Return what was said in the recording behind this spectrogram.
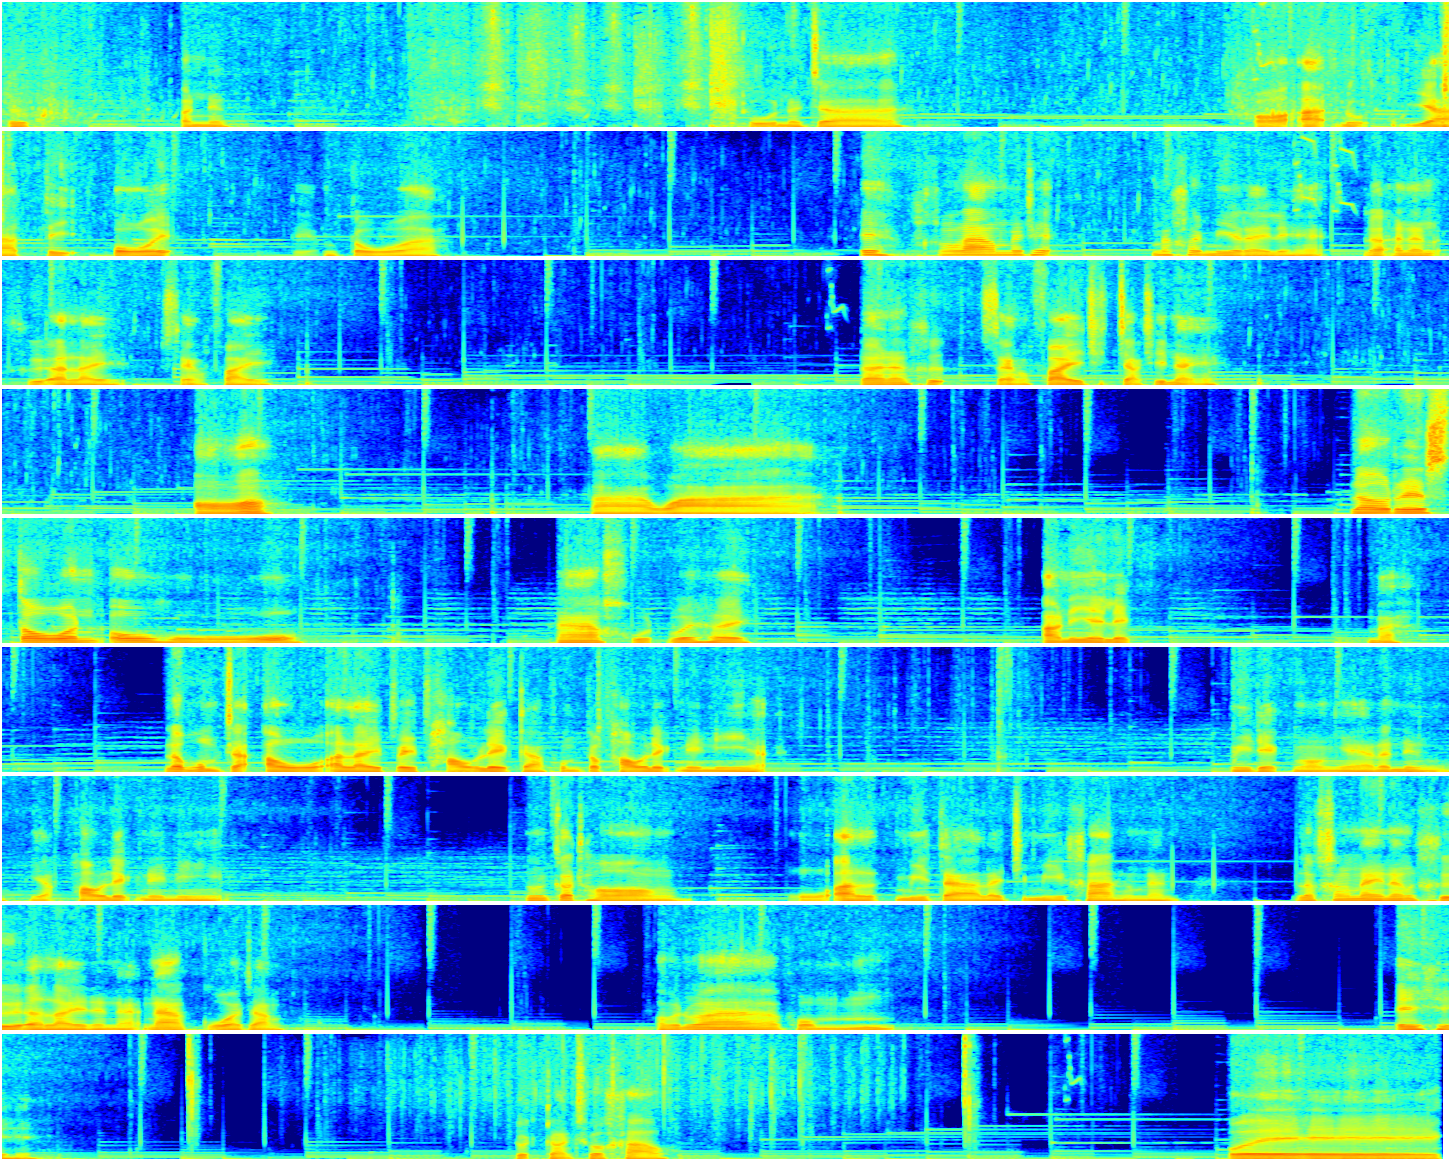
อึบอันหนึ่งกูนะจ๊ะขออนุญาติ โอ้ยเตรียมตัว อ๊ะข้างล่างไม่ได้ไม่ค่อยมีอะไรเลยฮะ แล้วอันนั้นคืออะไรแสงไฟ แล้วอันนั้นคือแสงไฟที่จากที่ไหน อ๋อลาวา แล้วเรสโตน โอ้โห น่าขุดเว้ยเฮ้ย เอานี่ไงเหล็ก มา แล้วผมจะเอาอะไรไปเผาเหล็กอะผมจะเผาเหล็กในนี้อะ มีเด็กงองแงแล้วหนึ่งอยากเผาเหล็กในนี้นู่นก็ทองโอ้อะมีแต่อะไรที่มีค่าทั้งนั้น แล้วข้างในนั้นคืออะไรเนี่ยนะน่ากลัวจังเอาเป็นว่าผม เอ๊หยุดก่อนชั่วคราวเว้ย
